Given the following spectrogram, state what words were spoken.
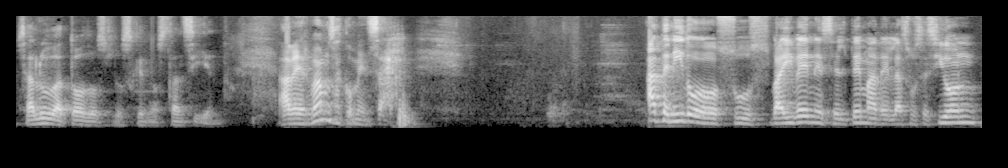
saludo a todos los que nos están siguiendo. A ver, vamos a comenzar. Ha tenido sus vaivenes el tema de la sucesión,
